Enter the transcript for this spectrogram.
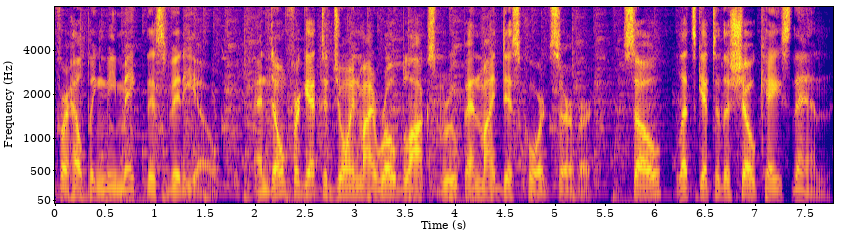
for helping me make this video. And don't forget to join my Roblox group and my Discord server. So, let's get to the showcase then.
